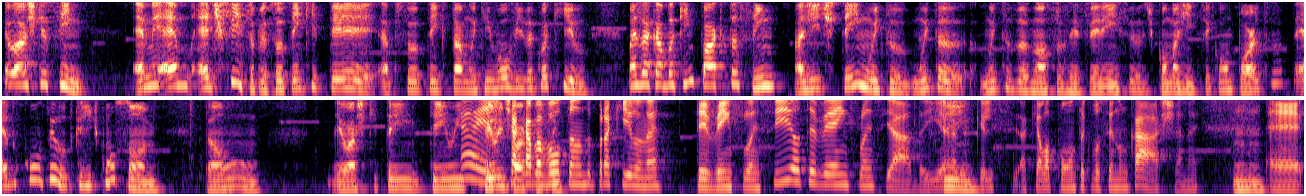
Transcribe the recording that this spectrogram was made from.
Eu acho que assim, é, é, é difícil, a pessoa tem que ter, a pessoa tem que estar muito envolvida com aquilo. Mas acaba que impacta sim. A gente tem muito, muita, muitas das nossas referências de como a gente se comporta é do conteúdo que a gente consome. Então, eu acho que tem, tem um, É, tem a um gente impacto acaba sim. voltando pra aquilo, né? TV influencia ou TV é influenciada? E Sim. é aquele, aquela ponta que você nunca acha, né? Uhum. É,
